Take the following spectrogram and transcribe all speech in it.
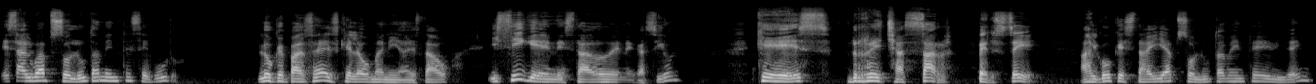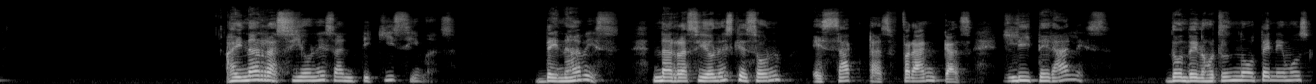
es algo absolutamente seguro. Lo que pasa es que la humanidad ha estado y sigue en estado de negación, que es rechazar per se algo que está ahí absolutamente evidente. Hay narraciones antiquísimas de naves, narraciones que son exactas, francas, literales, donde nosotros no tenemos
